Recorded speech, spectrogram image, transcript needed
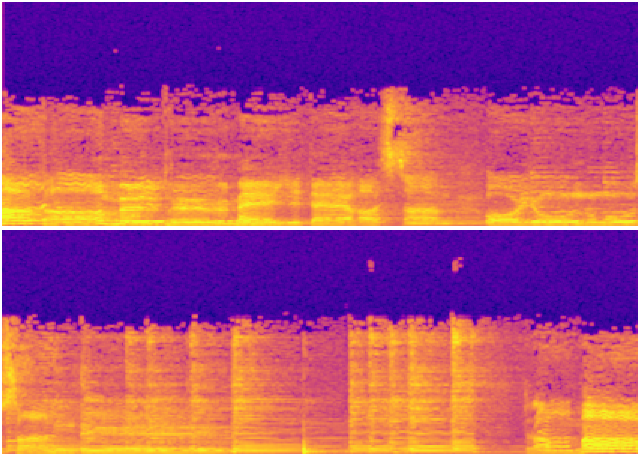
Adam öldürmeyi de Hasan oyun mu sandı? Drama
